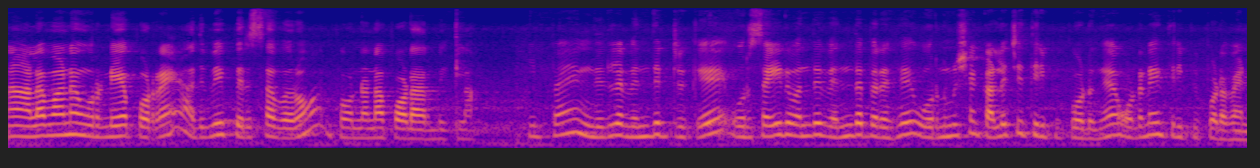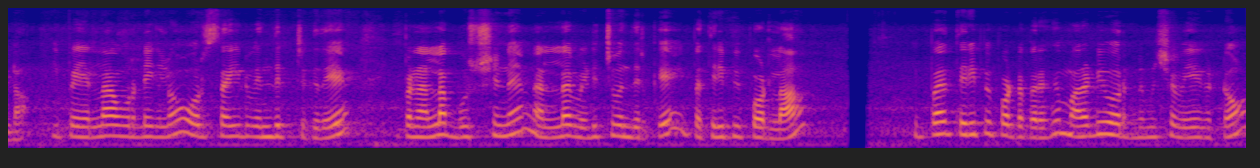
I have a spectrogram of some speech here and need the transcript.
நான் அளவான உருண்டையாக போடுறேன். அதுவே பெருசாக வரும். இப்போ ஒன்றா போட ஆரம்பிக்கலாம். இப்போ இந்த இதில் வெந்துட்டுருக்கு. ஒரு சைடு வந்து வெந்த பிறகு ஒரு நிமிஷம் கழித்து திருப்பி போடுங்க. உடனே திருப்பி போட வேண்டாம். இப்போ எல்லா உருண்டைகளும் ஒரு சைடு வெந்துட்டுருக்குது. இப்போ நல்லா புஷ்ஷுன்னு நல்லா வெடிச்சு வந்திருக்கு. இப்போ திருப்பி போடலாம். இப்போ திருப்பி போட்ட பிறகு மறுபடியும் ஒரு நிமிஷம் வேகட்டும்.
